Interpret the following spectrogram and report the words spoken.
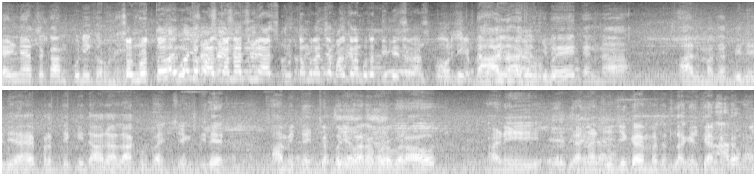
खेळण्याचं काम कुणी करू नये. सर मृत मृत पालकांना तुम्ही आज मृत मुलांच्या पालकांना मदत दिली आहे सर. दहा लाख रुपये त्यांना आज मदत दिलेली आहे. प्रत्येकी दहा दहा लाख रुपयाचे चेक दिलेत. आम्ही त्यांच्या परिवाराबरोबर आहोत आणि त्यांना जी जी काय मदत लागेल ती आम्ही करणार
